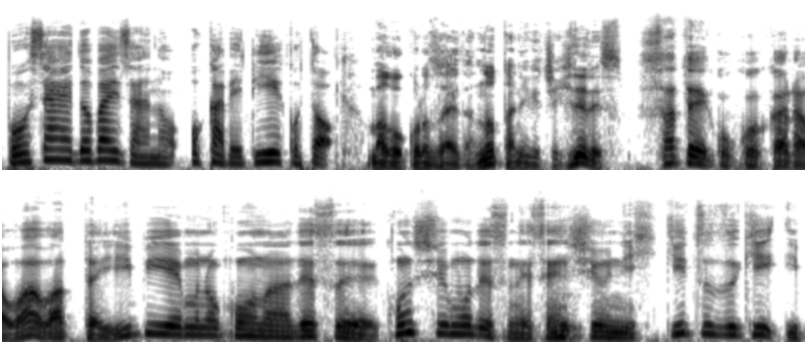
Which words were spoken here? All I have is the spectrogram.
防災アドバイザーの岡部理恵子と。真心財団の谷口秀です。さてここからは「割った EBM」のコーナーです。今週もですね先週に引き続き一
